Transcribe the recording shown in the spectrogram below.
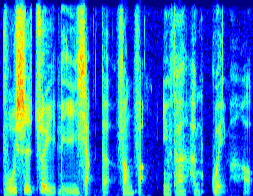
不是最理想的方法，因为它很贵嘛。好，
